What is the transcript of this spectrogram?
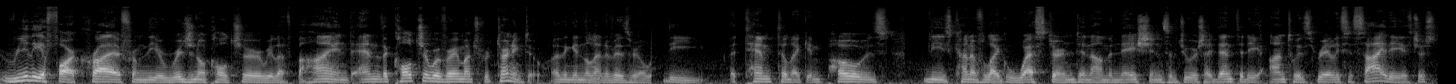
really a far cry from the original culture we left behind and the culture we're very much returning to. I think in the land of Israel, the attempt to like impose these kind of like Western denominations of Jewish identity onto Israeli society is just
